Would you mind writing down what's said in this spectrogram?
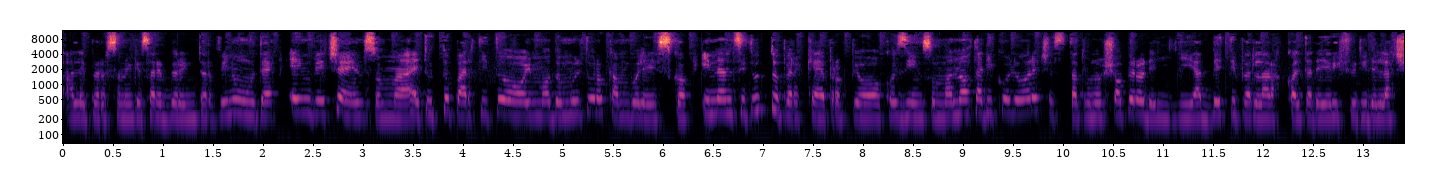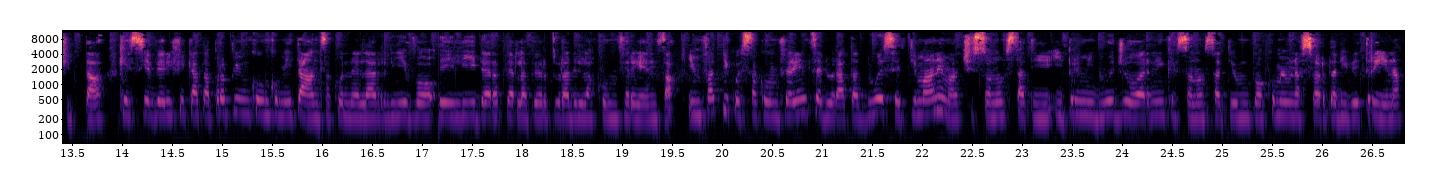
alle persone che sarebbero intervenute e invece, insomma, è tutto partito in modo molto rocambolesco. Innanzitutto perché proprio così, insomma, nota di colore c'è stato uno sciopero degli addetti per la raccolta dei rifiuti della città che si è verificata proprio in concomitanza con l'arrivo dei leader per l'apertura della conferenza. Infatti questa conferenza è durata due settimane, ma ci sono stati i primi due giorni che sono stati un po' come una sorta di vetrina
